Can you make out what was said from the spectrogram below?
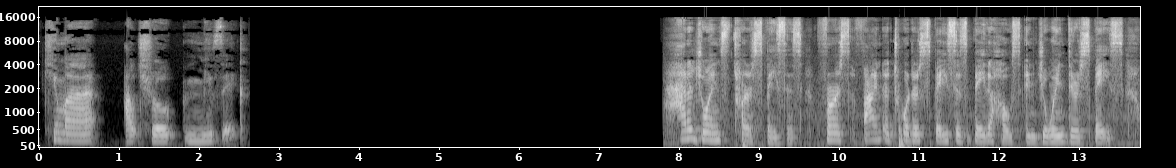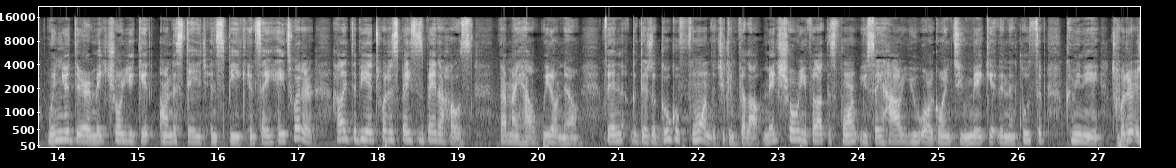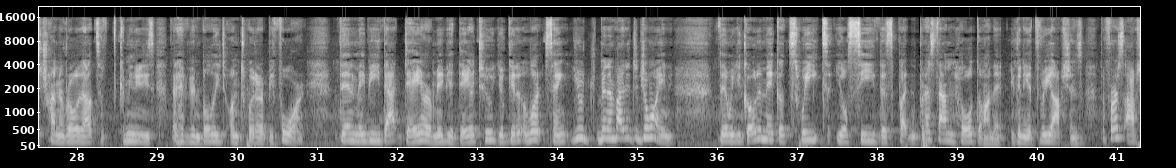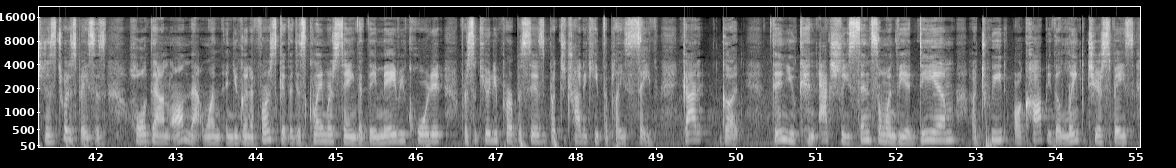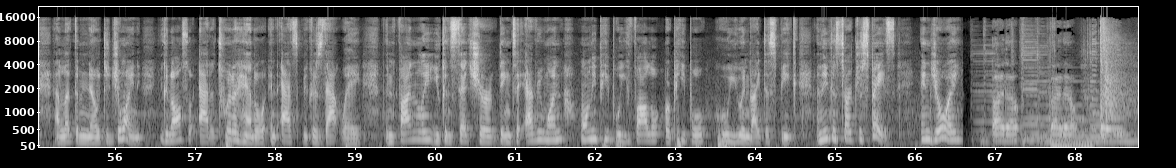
Cue my outro music. How to join Twitter Spaces. First, find a Twitter Spaces beta host and join their space. When you're there, make sure you get on the stage and speak and say, Hey, Twitter, I'd like to be a Twitter Spaces beta host. That might help. We don't know. Then there's a Google form that you can fill out. Make sure when you fill out this form, you say how you are going to make it an inclusive community. Twitter is trying to roll it out to communities that have been bullied on Twitter before. Then maybe that day or maybe a day or two, you'll get an alert saying you've been invited to join. Then when you go to make a tweet, you'll see this button. Press down and hold on it. You're going to get three options. The first option is Twitter Spaces. Hold down on that one, and you're going to first get the disclaimer saying that they may record it for security purposes, but to try to keep the place safe. Got it? Good. Then you can actually send someone via DM, a tweet, or copy the link to your space and let them know to join. You can also add a Twitter handle and add speakers that way. Then finally, you can set your thing to everyone, only people you follow or people who you invite to speak, and then you can start your space. Enjoy. But up, but up, boom.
